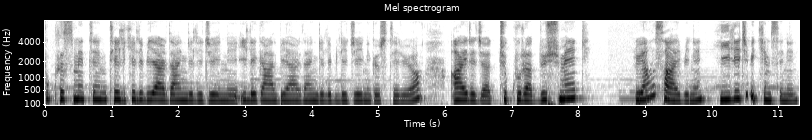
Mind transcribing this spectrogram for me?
bu kısmetin tehlikeli bir yerden geleceğini, illegal bir yerden gelebileceğini gösteriyor. Ayrıca çukura düşmek rüya sahibinin hileci bir kimsenin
